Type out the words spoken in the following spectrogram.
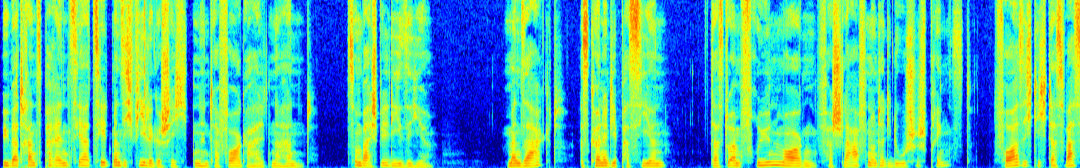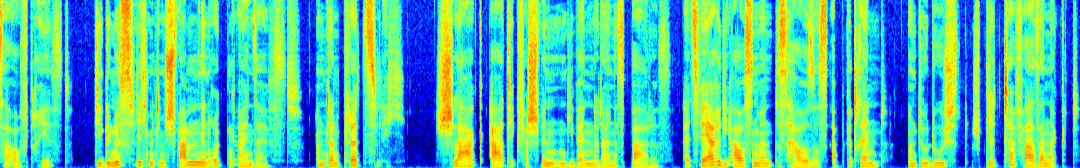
Über Transparentia erzählt man sich viele Geschichten hinter vorgehaltener Hand. Zum Beispiel diese hier. Man sagt, es könne dir passieren, dass du am frühen Morgen verschlafen unter die Dusche springst, vorsichtig das Wasser aufdrehst, die genüsslich mit dem Schwamm den Rücken einseifst und dann plötzlich, schlagartig verschwinden die Wände deines Bades, als wäre die Außenwand des Hauses abgetrennt und du duschst splitterfasernackt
